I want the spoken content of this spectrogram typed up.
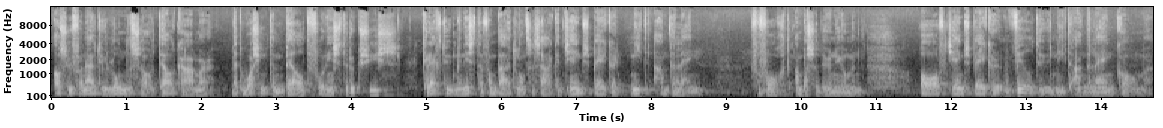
als u vanuit uw Londense hotelkamer met Washington belt voor instructies, krijgt u minister van Buitenlandse Zaken James Baker niet aan de lijn. Vervolgt ambassadeur Newman. Of James Baker wilde u niet aan de lijn komen.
